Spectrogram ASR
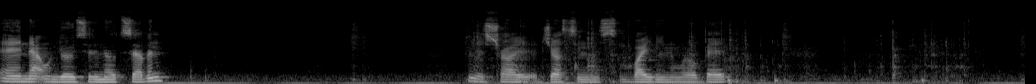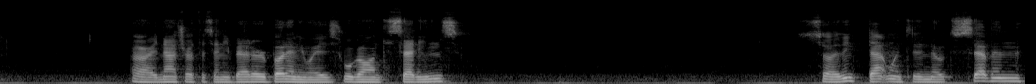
And that one goes to the Note 7. Let me just try adjusting this lighting a little bit. Alright, not sure if that's any better, but anyways, we'll go on to settings. So I think that went to the Note 7.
